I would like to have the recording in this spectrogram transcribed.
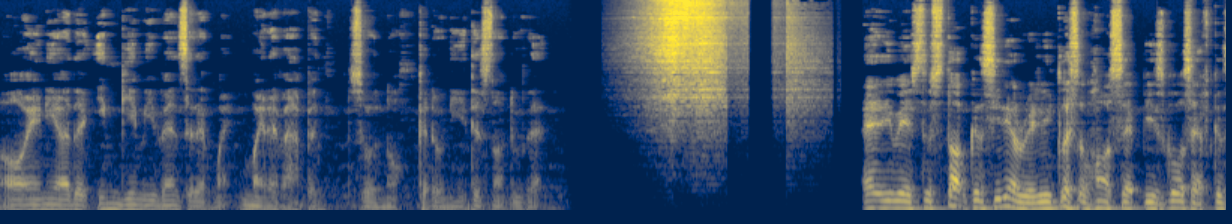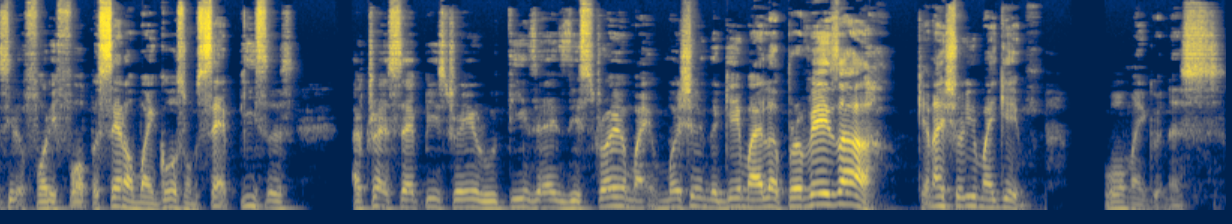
or any other in-game events that might might have happened. So no, Cadoni does not do that. Anyways, to stop conceding a ridiculous amount of set piece goals, I've conceded 44% of my goals from set pieces. I've tried set piece training routines and it's destroying my immersion in the game I love. Preveza, can I show you my game? Oh my goodness.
